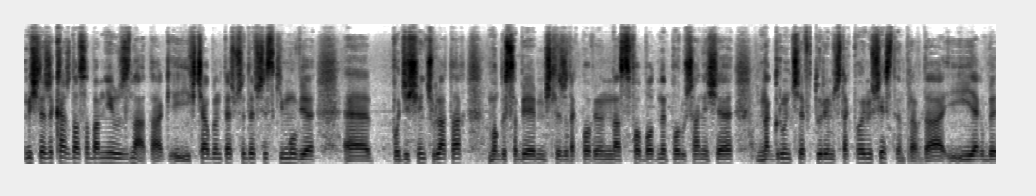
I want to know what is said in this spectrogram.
myślę, że każda osoba mnie już zna, tak? I chciałbym też przede wszystkim, mówię, e, po 10 latach mogę sobie, myślę, że tak powiem, na swobodne poruszanie się na gruncie, w którym, że tak powiem, już jestem, prawda? I, i jakby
